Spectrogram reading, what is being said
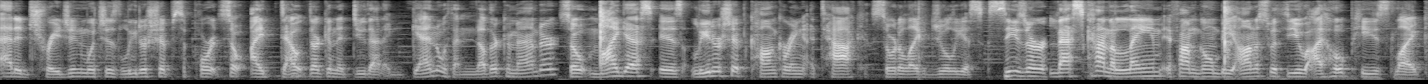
added Trajan which is leadership support so I doubt they're going to do that again with another commander. So my guess is leadership conquering attack sort of like Julius Caesar. That's kind of lame if I'm gonna be honest with you. I hope he's like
